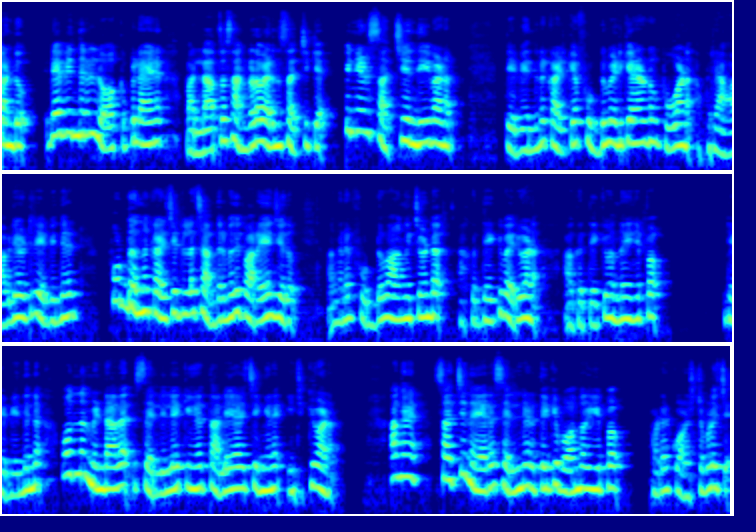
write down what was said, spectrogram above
കണ്ടു. രവീന്ദ്രൻ ലോക്കപ്പിലായാലും വല്ലാത്ത സങ്കടമായിരുന്നു സച്ചിക്ക്. പിന്നീട് സച്ചി എന്ത് ചെയ്യുവാണ്? രവീന്ദ്രൻ കഴിക്കാൻ ഫുഡ് മേടിക്കാനായിട്ട് പോവാണ്. അപ്പൊ രാവിലെ തൊട്ട് രവീന്ദ്രൻ ഫുഡ് ഒന്നും കഴിച്ചിട്ടില്ല ചന്ദ്രമതി പറയുകയും ചെയ്തു. അങ്ങനെ ഫുഡ് വാങ്ങിച്ചുകൊണ്ട് അകത്തേക്ക് വരുവാണ്. അകത്തേക്ക് വന്നു കഴിഞ്ഞപ്പോൾ രവീന്ദ്രൻ ഒന്നും മിണ്ടാതെ സെല്ലിലേക്ക് ഇങ്ങനെ തലയാഴ്ച ഇങ്ങനെ ഇരിക്കുവാണ്. അങ്ങനെ സച്ചി നേരെ സെല്ലിന്റെ അടുത്തേക്ക് പോകാൻ തുടങ്ങിയപ്പോൾ അവിടെ കോൺസ്റ്റബിൾ വെച്ച്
